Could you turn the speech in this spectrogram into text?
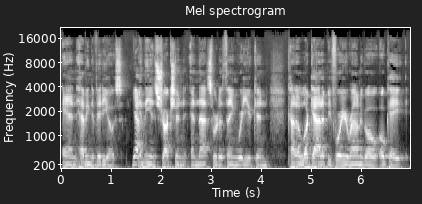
and having the videos Yeah. and the instruction and that sort of thing where you can kind of look at it before you're around and go, okay,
